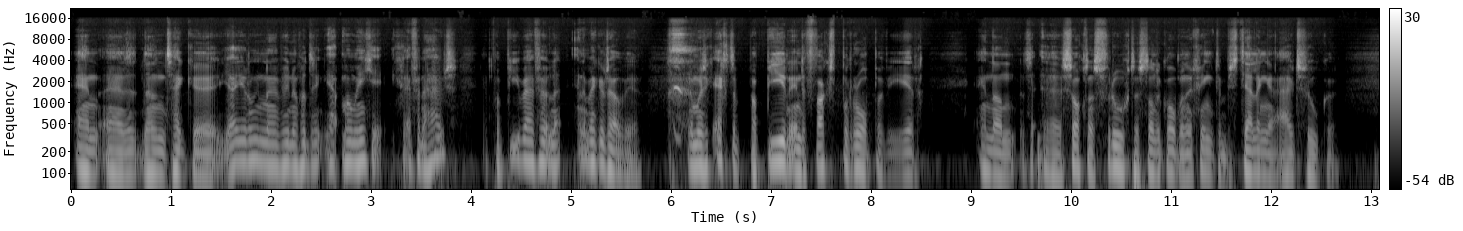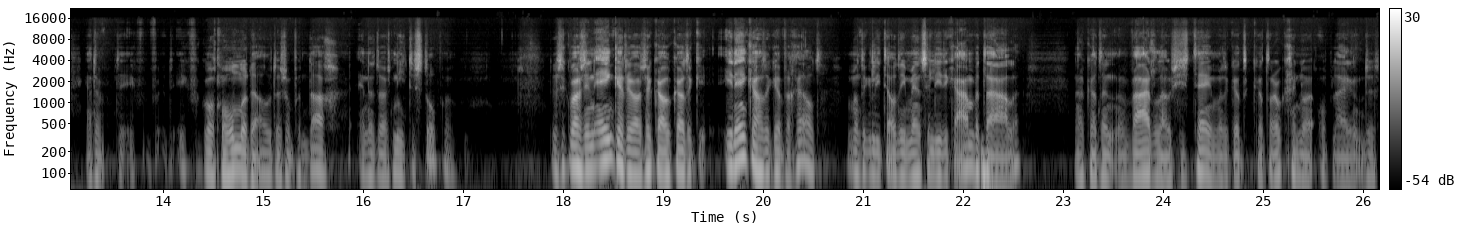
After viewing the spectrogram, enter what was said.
En eh, dan zei ik, eh, ja Jeroen, eh, wil je nog wat drinken? Ja, momentje, ik ga even naar huis. Papier bijvullen en dan ben ik er zo weer. Dan moest ik echt het papier in de fax proppen weer. En dan, s ochtends vroeg, dan stond ik op en dan ging ik de bestellingen uitzoeken. Ja, de- de- ik, ik verkocht honderden auto's op een dag en dat was niet te stoppen. Dus ik was in één keer, was ik ook, had ik, in één keer had ik even geld. Want ik liet al die mensen liet ik aanbetalen. Nou, ik had een, waardeloos systeem, want ik had, ik had er ook geen opleiding. Dus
